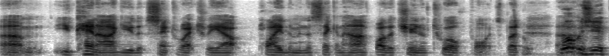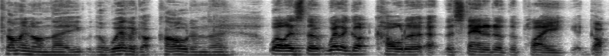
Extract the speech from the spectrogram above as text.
um, you can argue that Central actually outplayed them in the second half by the tune of 12 points. But, What was your comment on the the weather got cold and the well, as the weather got colder, uh, the standard of the play got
